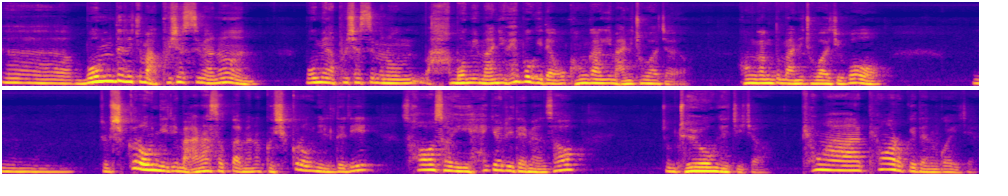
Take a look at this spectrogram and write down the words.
어, 몸들이 좀 아프셨으면은 몸이 아프셨으면 아, 몸이 많이 회복이 되고 건강이 많이 좋아져요. 건강도 많이 좋아지고 음, 좀 시끄러운 일이 많았었다면 그 시끄러운 일들이 서서히 해결이 되면서 좀 조용해지죠. 평화, 평화롭게 되는 거예요, 이제.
